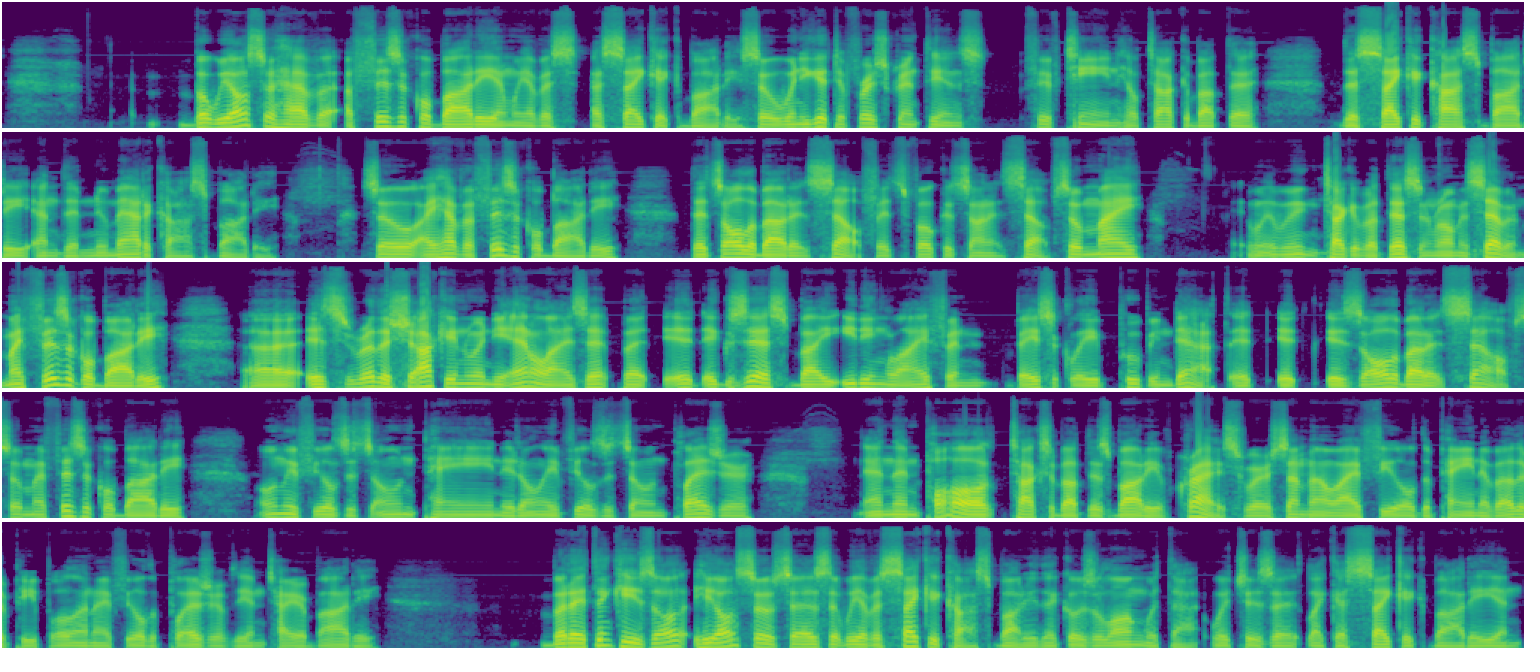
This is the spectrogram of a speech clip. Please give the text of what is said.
But we also have a, a physical body and we have a, a psychic body. So when you get to 1 Corinthians 15, he'll talk about the the psychikos body and the pneumaticos body. So I have a physical body that's all about itself. It's focused on itself. So my we can talk about this in Romans 7. My physical body, uh, it's rather shocking when you analyze it, but it exists by eating life and basically pooping death. It it is all about itself. So my physical body only feels its own pain. It only feels its own pleasure. And then Paul talks about this body of Christ, where somehow I feel the pain of other people and I feel the pleasure of the entire body. But I think he's he also says that we have a psychikos body that goes along with that, which is a like a psychic body. And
